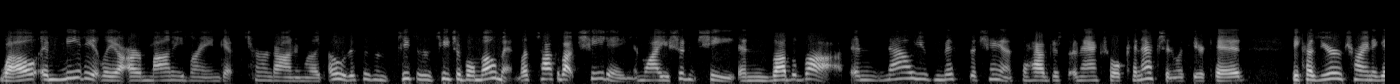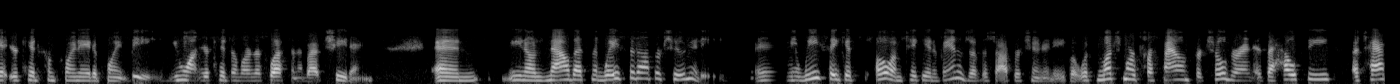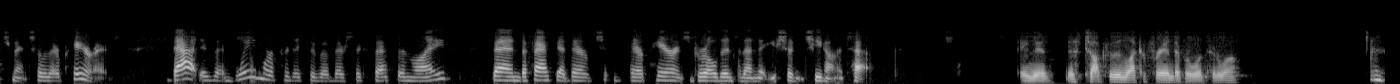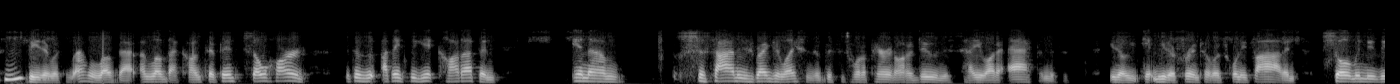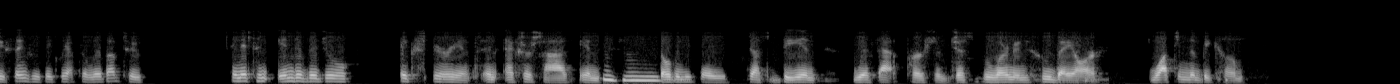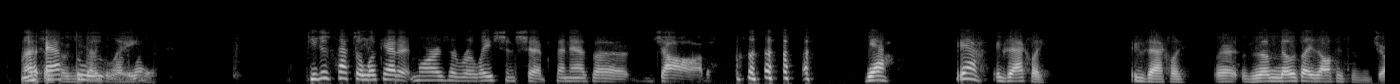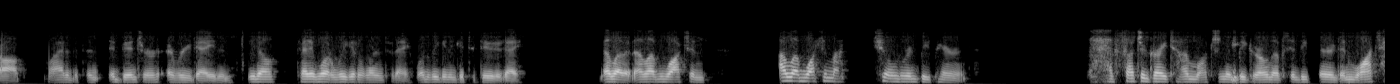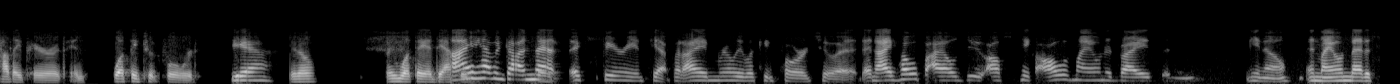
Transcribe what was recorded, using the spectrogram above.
Well, immediately our mommy brain gets turned on and we're like, oh, this isn't teach is a teachable moment. Let's talk about cheating and why you shouldn't cheat and blah blah blah. And now you've missed the chance to have just an actual connection with your kid because you're trying to get your kid from point A to point B. You want your kid to learn this lesson about cheating. And you know, now that's a wasted opportunity. I mean, we think it's, oh, I'm taking advantage of this opportunity. But what's much more profound for children is a healthy attachment to their parents that is way more predictive of their success in life than the fact that their their parents drilled into them that you shouldn't cheat on a test. Amen. Just talk to them like a friend every once in a while. Mm-hmm. Be there with them. I love that. I love that concept. And it's so hard because I think we get caught up in in um society's regulations of this is what a parent ought to do and this is how you ought to act and this is you know you can't be their friend until they're 25 and so many of these things we think we have to live up to and it's an individual experience and exercise in mm-hmm. so many things. Just being with that person, just learning who they are, watching them become. Absolutely. You just have to look at it more as a relationship than as a job. yeah, yeah, exactly, exactly. No days off is a job, right? If it's an adventure every day, then you know, tell you what, are we going to learn today? What are we going to get to do today? I love it. I love watching. I love watching my children be parents. I have such a great time watching them be grown ups and be parents and watch how they parent and what they took forward. Yeah. You know, and what they adapted. I haven't gotten that experience yet, but I'm really looking forward to it. And I hope I'll do. I'll take all of my own advice and you know, and my own medicine,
